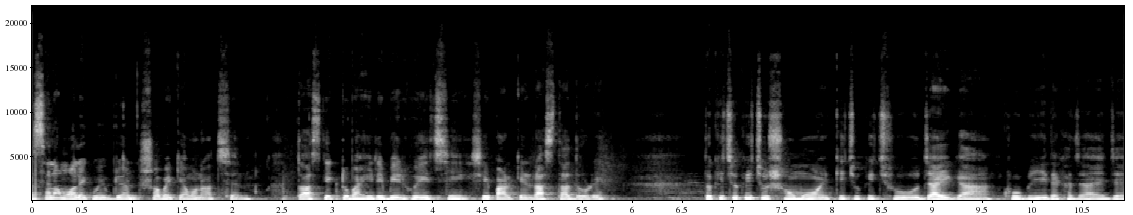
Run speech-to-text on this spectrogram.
আসসালামু আলাইকুম ইব্রিয়ান সবাই কেমন আছেন? তো আজকে একটু বাহিরে বের হয়েছি, সেই পার্কের রাস্তা ধরে। তো কিছু কিছু সময়, কিছু কিছু জায়গা খুবই দেখা যায় যে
